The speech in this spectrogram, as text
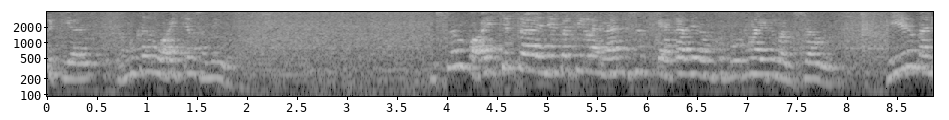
കിട്ടിയാൽ നമുക്കത് വായിക്കാൻ സമയം കിട്ടും. പുസ്തകം വായിച്ചിട്ട് അതിനെപ്പറ്റിയുള്ള അനാലിസിസ് കേട്ടാലേ നമുക്ക് പൂർണമായിട്ട് മനസ്സിലാവുള്ളൂ തീരെ മന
